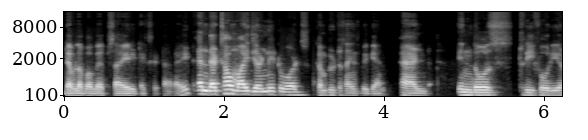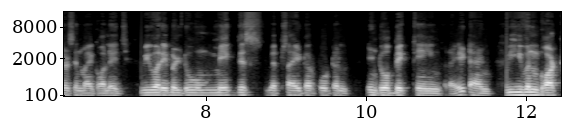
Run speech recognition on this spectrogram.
develop a website etc right? And that's how my journey towards computer science began. And in those three four years in my college we were able to make this website or portal into a big thing right? And we even got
